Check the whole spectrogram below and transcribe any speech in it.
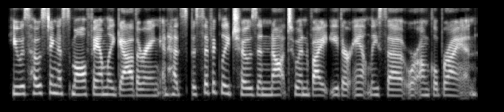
He was hosting a small family gathering and had specifically chosen not to invite either Aunt Lisa or Uncle Brian.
